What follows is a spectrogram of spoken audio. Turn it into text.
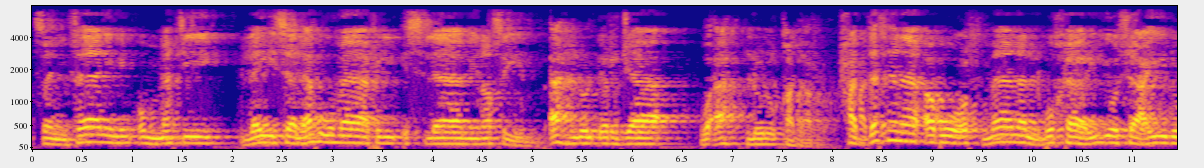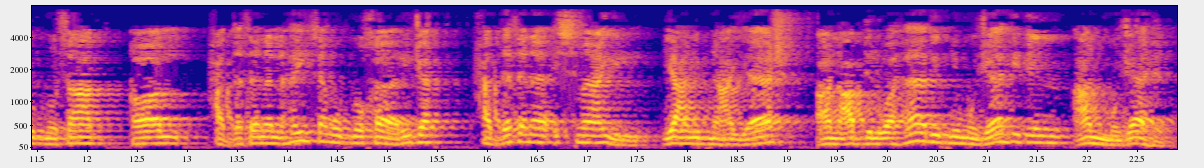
صنفان من أمتي ليس لهما في الإسلام نصيب أهل الإرجاء وأهل القدر. حدثنا أبو عثمان البخاري سعيد بن سعد قال حدثنا الهيثم بن خارجة حدثنا إسماعيل يعني ابن عياش عن عبد الوهاب بن مجاهد عن مجاهد.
